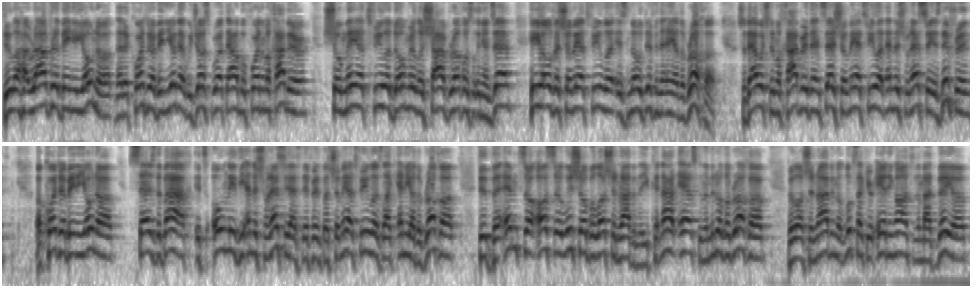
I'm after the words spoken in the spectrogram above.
Dilaharav Rabbeinu Yonah, that according to Rabbeinu Yonah that we just brought down before the Mechaber, Shomea Tefillah Domer L'Shar Brachos L'Inyan he holds that Shomea Tefillah is no different than any other bracha. So that which the Mechaber then says, Shomea Tefillah and the Shmonesrei is different, according to Rabbeinu Yonah, says the Bach, it's only the end of Shmonesrei that's different, but Shomea Tefillah is like any other bracha. The Be'emtza Aser Lisho B'Loshen Rabim, that you cannot ask in the middle of the bracha, B'Loshen Rabim, it looks like you're adding on to the Matbeya,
